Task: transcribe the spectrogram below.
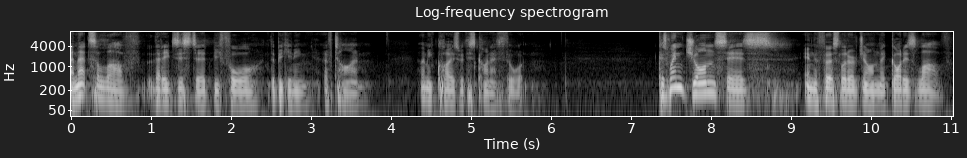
And that's a love that existed before the beginning of time. Let me close with this kind of thought. Because when John says in the first letter of John that God is love,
